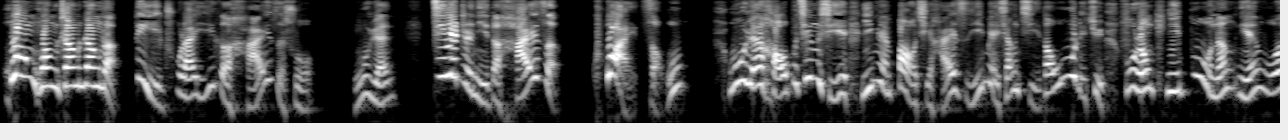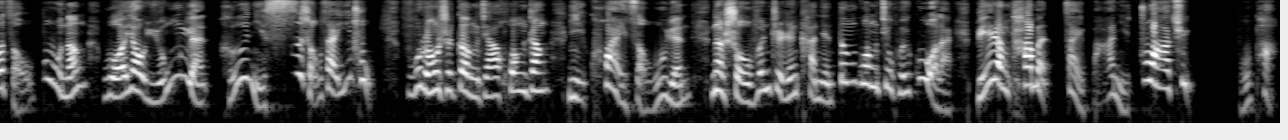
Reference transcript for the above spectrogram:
慌慌张张地递出来一个孩子，说：“无缘。”接着你的孩子，快走！吴元好不惊喜，一面抱起孩子，一面想挤到屋里去。芙蓉，你不能撵我走，不能，我要永远和你厮守在一处。芙蓉是更加慌张，你快走，吴元，那守坟之人看见灯光就会过来，别让他们再把你抓去。不怕，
